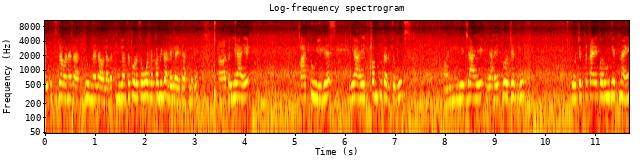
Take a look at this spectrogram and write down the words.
हे बुक्स घ्यावं नाही घेऊन नाही जावं लागत. मुलांचं थोडंसं ओझं कमी झालेलं आहे त्यातमध्ये. तर हे आहे part two E V S हे आहे कम्प्युटरचं बुक्स आणि हे जे आहे हे आहे प्रोजेक्ट बुक प्रोजेक्ट तर काय करून घेत नाही.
